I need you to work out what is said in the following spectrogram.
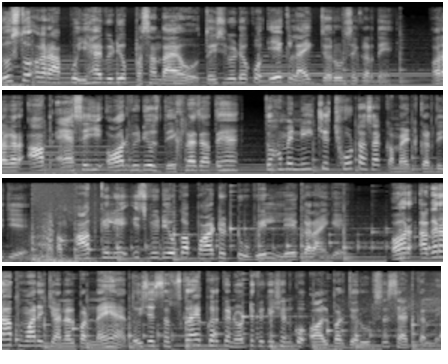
दोस्तों, अगर आपको यह वीडियो पसंद आया हो तो इस वीडियो को एक लाइक ज़रूर से कर दें। और अगर आप ऐसे ही और वीडियोस देखना चाहते हैं तो हमें नीचे छोटा सा कमेंट कर दीजिए। हम आपके लिए इस वीडियो का पार्ट टू भी लेकर आएँगे। और अगर आप हमारे चैनल पर नए हैं तो इसे सब्सक्राइब करके नोटिफिकेशन को ऑल पर ज़रूर से सेट कर लें।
